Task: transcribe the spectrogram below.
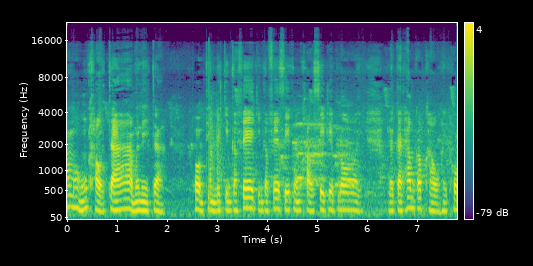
ข้ามาหุงข้าวจ้ามื่อนี้จ้าพร้อมทิมไปกินกาแฟกินกาแฟเสร็จของข้าวเสร็จเรียบร้อย แล้วก็ทำกับข้าวให้พอ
